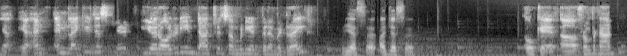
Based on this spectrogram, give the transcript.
Yeah, yeah, and and like you just said, you're already in touch with somebody at Pyramid, right? Yes, sir. I just sir. Okay, uh, from Pathan?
